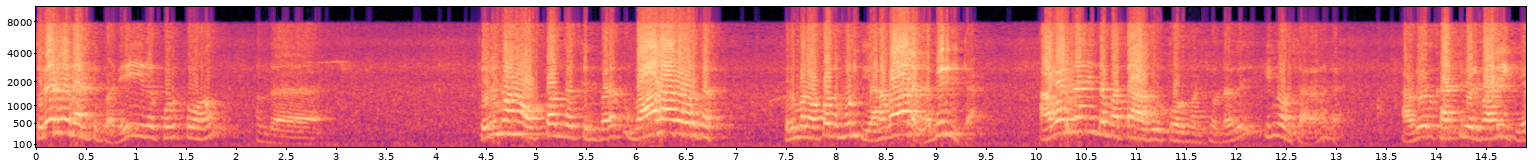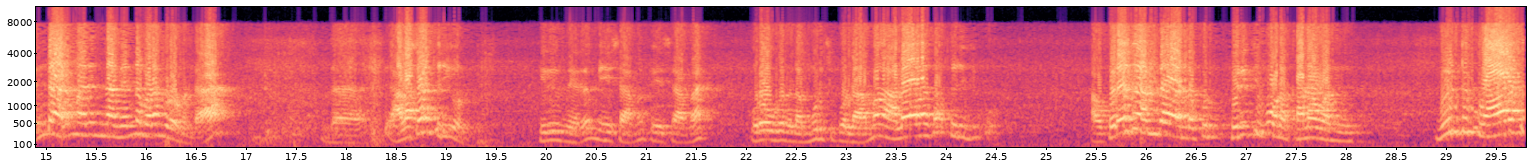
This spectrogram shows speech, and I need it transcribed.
சிலர்கள் கருத்துப்படி இதை கொடுக்கணும். அந்த திருமண ஒப்பந்தத்தின் பிறகு வாழாதவர்கள் திருமண ஒப்பந்தம் முடிஞ்சு என வாழல பிரிஞ்சிட்டாங்க அவர் தான் இந்த மத்த ஆகூர் போடுமென்னு சொல்றது இன்னொரு சாதாரண கருத்து. அப்படி ஒரு கருத்து வேறுபாடு எந்த இருந்தாலும் அது? என்ன விளம்புறோம்டா இந்த அழகா தெரியும். இரு நேரம் பேசாமல் பேசாம உறவுகளை முடிச்சு கொள்ளாம அழகா பிரிஞ்சு போகும் பிறகு அந்த அந்த பிரிஞ்சு போன கணவன் வீட்டுக்கு வாழ்ந்து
